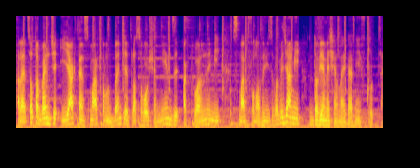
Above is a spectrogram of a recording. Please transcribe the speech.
Ale co to będzie i jak ten smartfon będzie plasował się między aktualnymi smartfonowymi zapowiedziami, dowiemy się najpewniej wkrótce.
